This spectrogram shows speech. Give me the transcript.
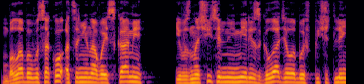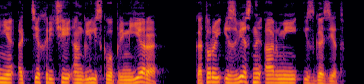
была бы высоко оценена войсками и в значительной мере сгладила бы впечатление от тех речей английского премьера, которые известны армии из газет.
